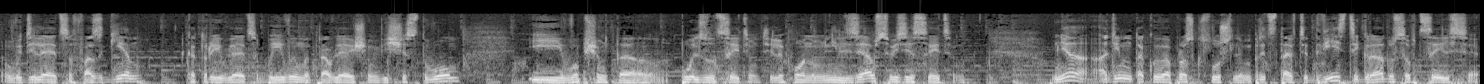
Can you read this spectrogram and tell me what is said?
выделяется фазген, который является боевым отравляющим веществом, и, в общем-то, пользоваться этим телефоном нельзя в связи с этим – у меня один такой вопрос к слушателям. Представьте, 200 градусов Цельсия.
